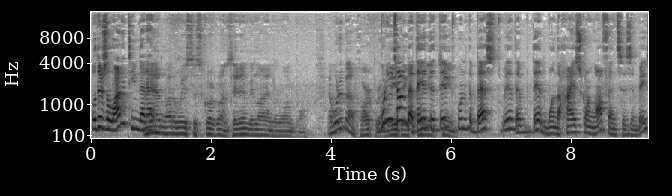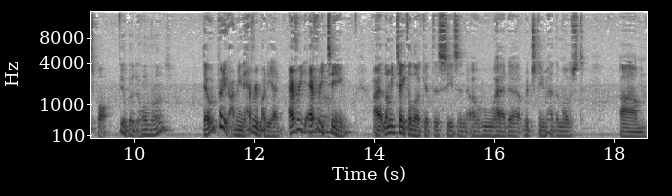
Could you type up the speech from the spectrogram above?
well, there's a lot of team that they have. had a lot of ways to score runs. They didn't rely on the long ball. And what about Harper? What are you talking about? They had, the, they had one of the best. They had, they had one of the highest scoring offenses in baseball. Yeah, but home runs. They were pretty. I mean, everybody had every every Yeah. team. All right, let me take a look at this season. Uh, who had uh, which team had the most? Um,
